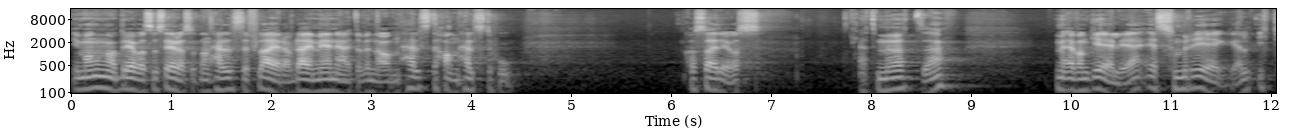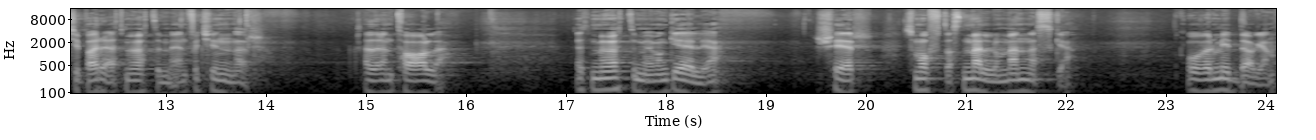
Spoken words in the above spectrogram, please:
I mange av brevene så ser vi at han hilser flere av de menigheter ved navn. Helst til han, helst til hun. Hva sier det oss? Et møte med evangeliet er som regel ikke bare et møte med en forkynner eller en tale. Et møte med evangeliet skjer som oftest mellom mennesker, over middagen,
